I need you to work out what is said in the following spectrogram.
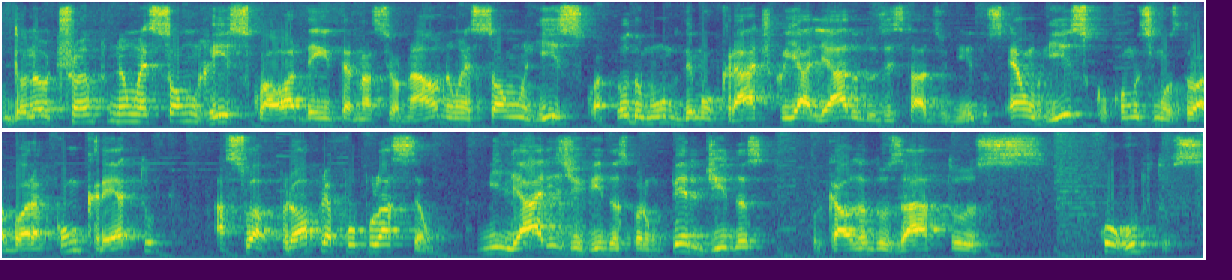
Donald Trump não é só um risco à ordem internacional, não é só um risco a todo mundo democrático e aliado dos Estados Unidos, é um risco, como se mostrou agora, concreto à sua própria população. Milhares de vidas foram perdidas por causa dos atos corruptos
